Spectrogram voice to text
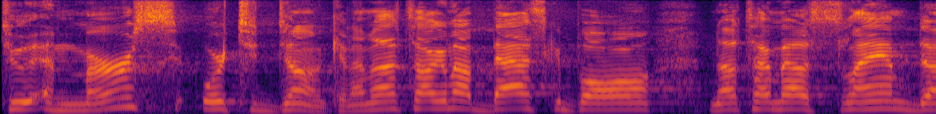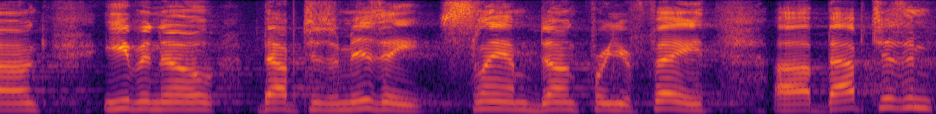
To immerse or to dunk. And I'm not talking about basketball, I'm not talking about a slam dunk, even though baptism is a slam dunk for your faith. Uh, baptism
